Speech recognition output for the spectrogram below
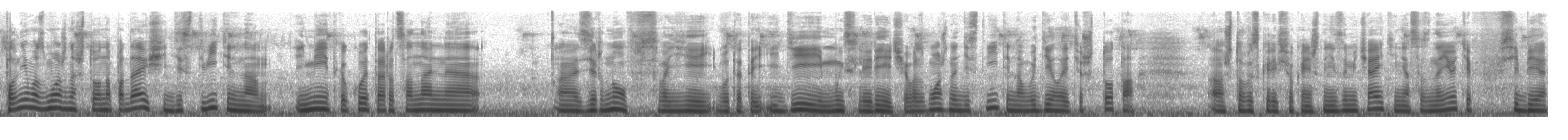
вполне возможно, что нападающий действительно имеет какое-то рациональное а, зерно в своей вот этой идее, мысли, речи. Возможно, действительно вы делаете что-то, а, что вы, скорее всего, конечно, не замечаете, не осознаете в себе.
